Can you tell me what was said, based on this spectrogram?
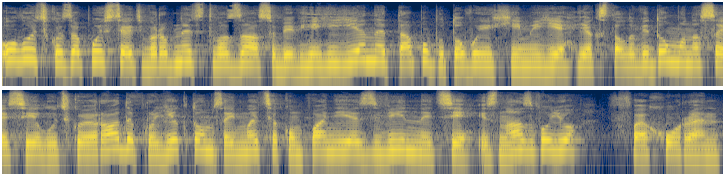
У Луцьку запустять виробництво засобів гігієни та побутової хімії. Як стало відомо на сесії Луцької ради, проєктом займеться компанія з Вінниці із назвою Фехорент.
